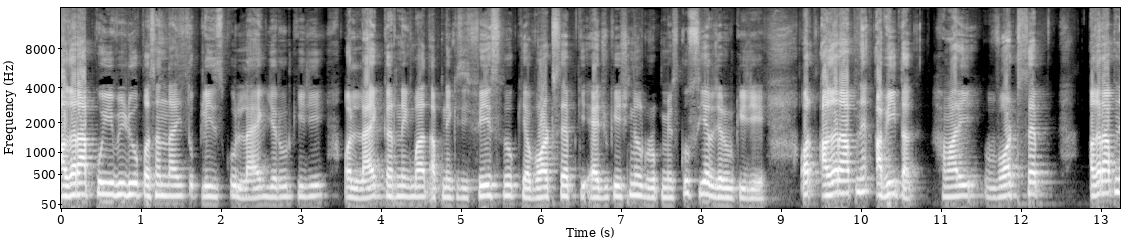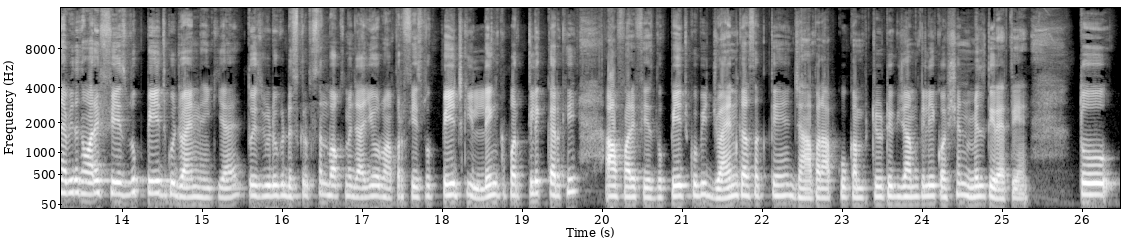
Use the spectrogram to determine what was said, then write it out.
अगर आपको ये वीडियो पसंद आई तो प्लीज़ इसको लाइक ज़रूर कीजिए और लाइक करने के बाद अपने किसी फेसबुक या व्हाट्सएप की एजुकेशनल ग्रुप में इसको शेयर ज़रूर कीजिए। और अगर आपने अभी तक हमारी व्हाट्सएप अगर आपने अभी तक हमारे फेसबुक पेज को ज्वाइन नहीं किया है तो इस वीडियो के डिस्क्रिप्शन बॉक्स में जाइए और वहाँ पर फेसबुक पेज की लिंक पर क्लिक करके आप हमारे फेसबुक पेज को भी ज्वाइन कर सकते हैं, जहाँ पर आपको कॉम्पिटेटिव एग्ज़ाम के लिए क्वेश्चन मिलती रहते हैं। तो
